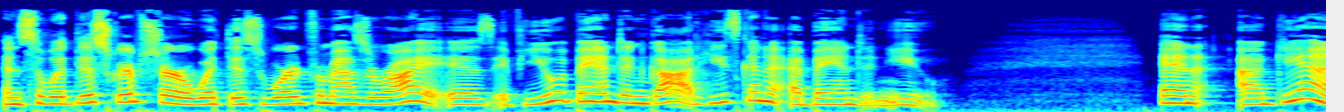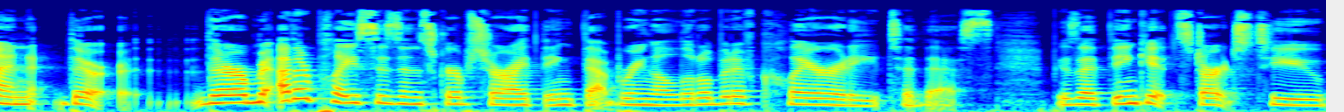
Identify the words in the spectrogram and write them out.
And so what this scripture or what this word from Azariah is, if you abandon God, he's going to abandon you. And again, there there are other places in scripture I think that bring a little bit of clarity to this because I think it starts to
